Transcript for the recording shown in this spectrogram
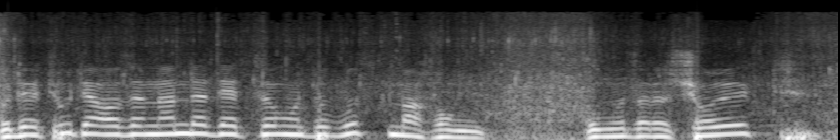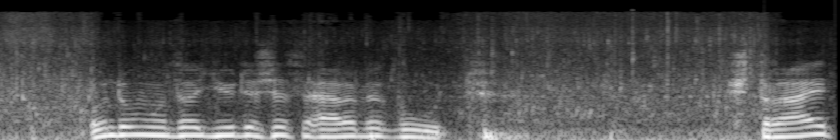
Und er tut der Auseinandersetzung und Bewusstmachung um unsere Schuld und um unser jüdisches Erbe gut. Streit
